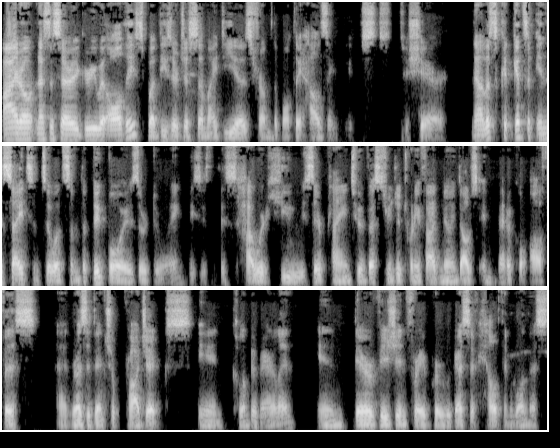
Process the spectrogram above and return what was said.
I don't necessarily agree with all these, but these are just some ideas from the multi housing news to share. Now let's get some insights into what some of the big boys are doing. This is, this is Howard Hughes. They're planning to invest $325 million in medical office and residential projects in Columbia, Maryland. In their vision for a progressive health and wellness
